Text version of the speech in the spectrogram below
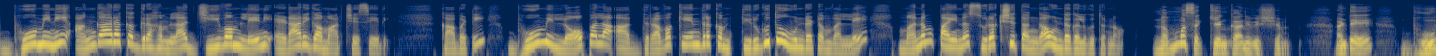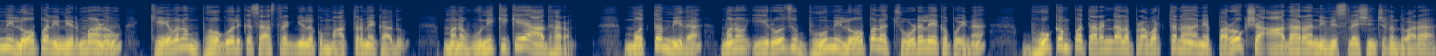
భూమిని అంగారక గ్రహంలా జీవం లేని ఎడారిగా మార్చేసేది. కాబట్టి భూమి లోపల ఆ ద్రవకేంద్రకం తిరుగుతూ ఉండటం వల్లే మనం పైన సురక్షితంగా ఉండగలుగుతున్నాం. నమ్మశక్యం కాని విషయం. అంటే భూమి లోపలి నిర్మాణం కేవలం భౌగోళిక శాస్త్రజ్ఞులకు మాత్రమే కాదు మన ఉనికికే ఆధారం. మొత్తం మీద మనం ఈరోజు భూమి లోపల చూడలేకపోయినా భూకంప తరంగాల ప్రవర్తన అనే పరోక్ష ఆధారాన్ని విశ్లేషించడం ద్వారా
